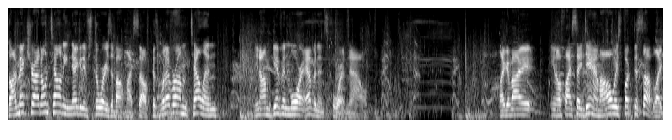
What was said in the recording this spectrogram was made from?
So I make sure I don't tell any negative stories about myself, because whatever I'm telling, you know, I'm giving more evidence for it now. Like, if I, you know, if I say, damn, I always fuck this up, like,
